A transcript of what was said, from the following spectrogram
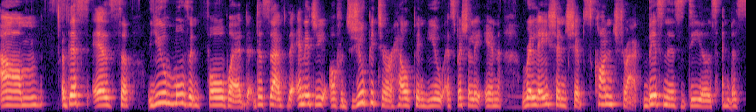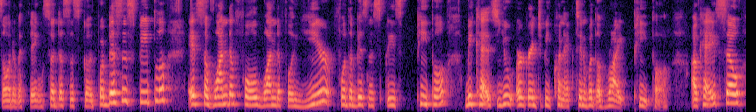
Um, this is you moving forward does have the energy of jupiter helping you especially in relationships contract business deals and this sort of a thing? So this is good for business people. It's a wonderful wonderful year for the business please people because you are going to be connecting with the right people okay? So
